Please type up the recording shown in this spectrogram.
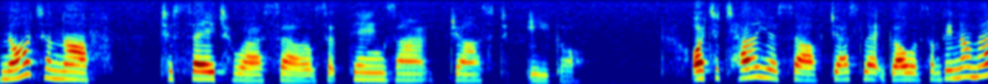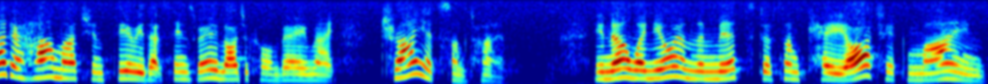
not enough to say to ourselves that things are just ego. Or to tell yourself, just let go of something, no matter how much in theory that seems very logical and very right. Try it sometime. You know, when you're in the midst of some chaotic mind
